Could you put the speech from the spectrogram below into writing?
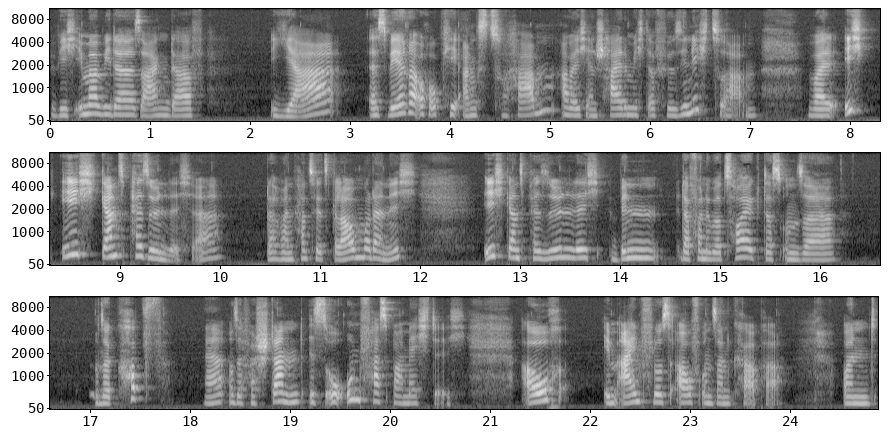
wie ich immer wieder sagen darf, ja, es wäre auch okay, Angst zu haben, aber ich entscheide mich dafür, sie nicht zu haben. Weil ich ich ganz persönlich, ja, daran kannst du jetzt glauben oder nicht, ich ganz persönlich bin davon überzeugt, dass unser, unser Kopf, ja, unser Verstand ist so unfassbar mächtig, auch im Einfluss auf unseren Körper. Und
